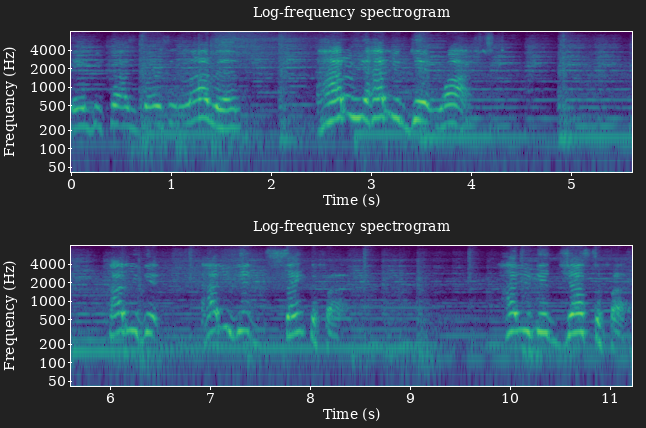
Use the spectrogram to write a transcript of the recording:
is because verse 11, how do you how do you get washed? How do you get how do you get sanctified? How do you get justified?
